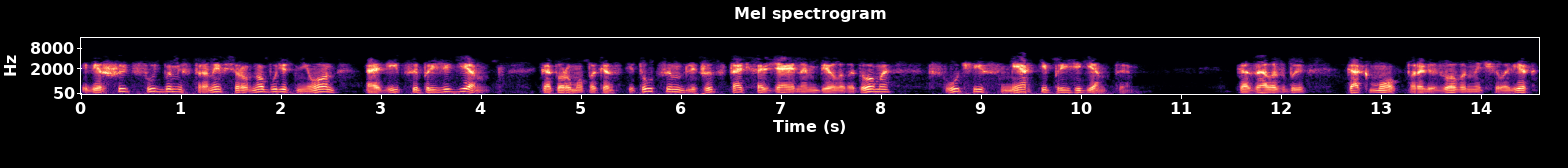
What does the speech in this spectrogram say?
вершить судьбами страны все равно будет не он, а вице-президент, которому по Конституции надлежит стать хозяином Белого дома в случае смерти президента. Казалось бы, как мог парализованный человек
